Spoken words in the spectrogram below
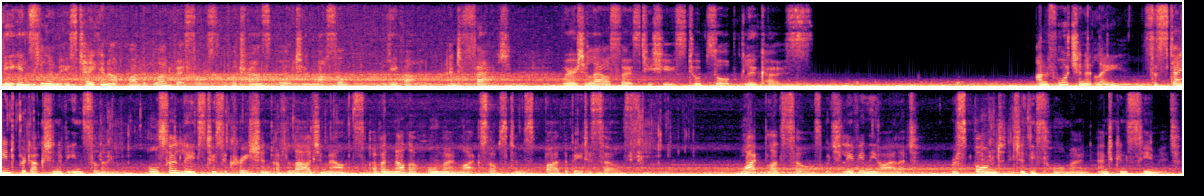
The insulin is taken up by the blood vessels for transport to muscle, liver and fat, where it allows those tissues to absorb glucose. Unfortunately, sustained production of insulin also leads to secretion of large amounts of another hormone-like substance by the beta cells. White blood cells which live in the islet respond to this hormone and consume it.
